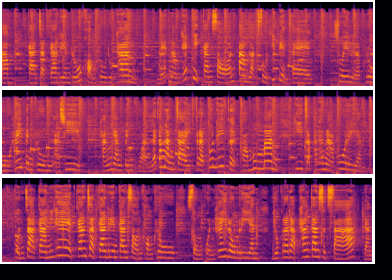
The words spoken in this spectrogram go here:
าม การจัดการเรียนรู้ของครูทุกท่าน แนะนำเทคนิคการสอนตามหลักสูตรที่เปลี่ยนแปลง ช่วยเหลือครูให้เป็นครูมืออาชีพ ทั้งยังเป็นขวัญและกำลังใจกระตุ้นให้เกิดความมุ่งมั่น ที่จะพัฒนาผู้เรียน ผลจากการนิเทศ การจัดการเรียนการสอนของครู ส่งผลให้โรงเรียน ยกระดับทางการศึกษา ดัง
